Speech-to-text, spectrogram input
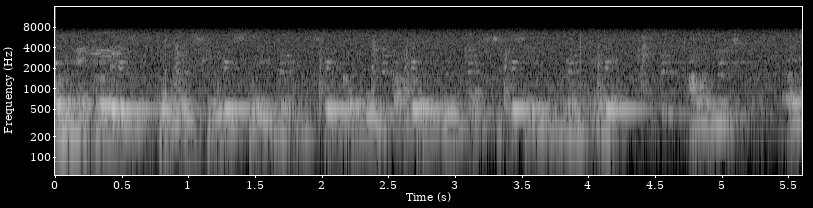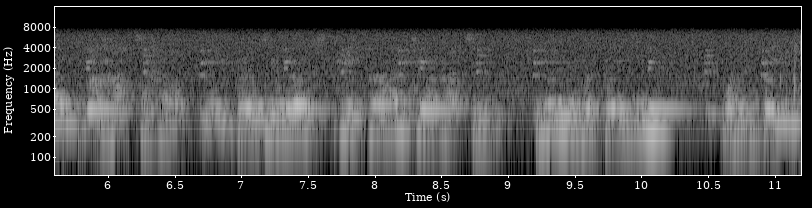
one of my builders has fallen through the ceiling, so I've got a, I've got a replaster the ceiling in here, and um, I had to have the building regs people out, and I've had to move a beam, one of the beams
